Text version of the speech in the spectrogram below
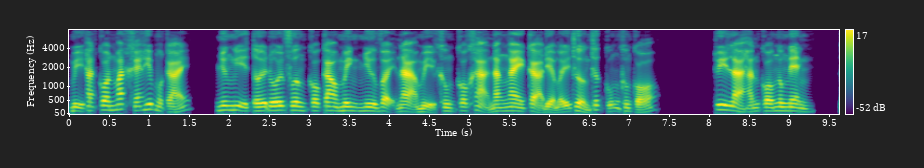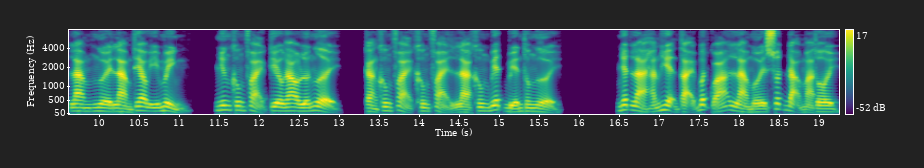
Mỹ hạt con mắt khẽ híp một cái nhưng nghĩ tới đối phương có cao minh như vậy nạ mỹ không có khả năng ngay cả điểm ấy thưởng thức cũng không có. Tuy là hắn có ngông nên làm người làm theo ý mình nhưng không phải kiêu gao lớn người càng không phải không phải là không biết biến thông người Nhất là hắn hiện tại bất quá là mới xuất đạo mà thôi,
